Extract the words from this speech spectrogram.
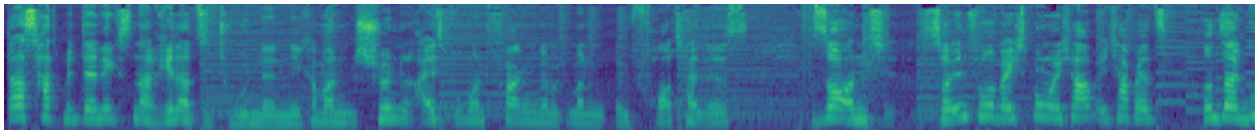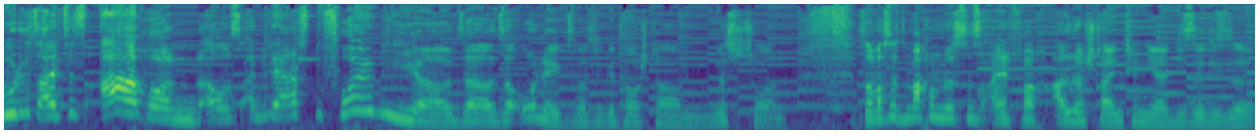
Das hat mit der nächsten Arena zu tun, denn hier kann man schön Eis-Pokémon fangen, damit man im Vorteil ist. So, und zur Info, welches Pokémon ich habe. Ich habe jetzt unser gutes altes Aaron aus einer der ersten Folgen hier. Unser, unser Onyx, was wir getauscht haben. Wisst schon. So, was wir jetzt machen müssen, ist einfach alle Steinchen hier, diese, diese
